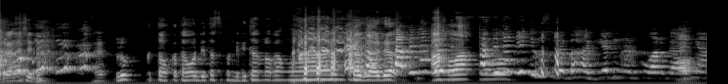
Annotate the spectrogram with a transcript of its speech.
Jangan sini Eh, lu ketawa-ketawa di atas penderitaan orang lain, kagak ada akhlak Tapi kan dia juga sudah bahagia dengan keluarganya. Oh,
